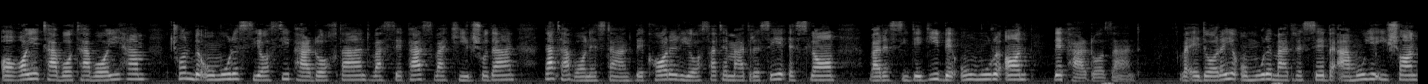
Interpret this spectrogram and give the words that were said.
آقای تباتبایی هم چون به امور سیاسی پرداختند و سپس وکیل شدند نتوانستند به کار ریاست مدرسه اسلام و رسیدگی به امور آن بپردازند و اداره امور مدرسه به عموی ایشان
